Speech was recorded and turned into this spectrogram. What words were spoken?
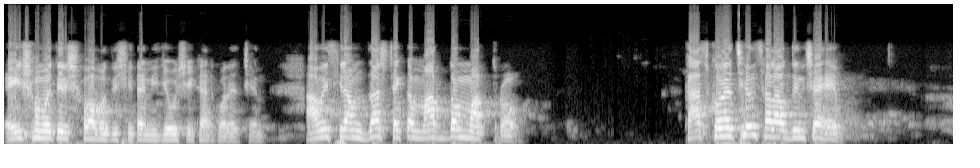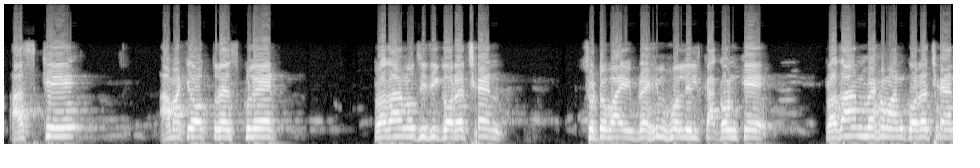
এই সমিতির সভাপতি সেটা নিজেও স্বীকার করেছেন। আমি ছিলাম জাস্ট একটা মাধ্যম মাত্র। কাজ করেছেন সালাউদ্দিন সাহেব। আজকে আমাকে অত্র স্কুলের প্রধান অতিথি করেছেন। ছোট ভাই ইব্রাহিম হলিল কাকনকে প্রধান মেহমান করেছেন।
